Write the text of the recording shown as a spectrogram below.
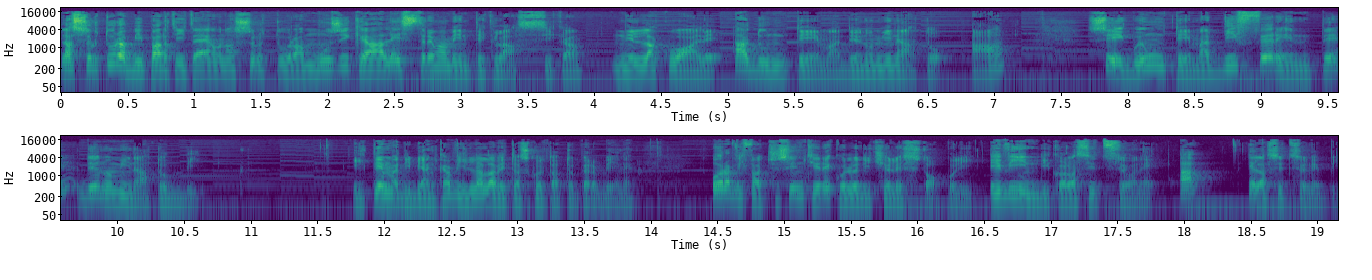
La struttura bipartita è una struttura musicale estremamente classica, nella quale ad un tema denominato A segue un tema differente denominato B. Il tema di Biancavilla l'avete ascoltato per bene. Ora vi faccio sentire quello di Celestopoli e vi indico la sezione A e la sezione B.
